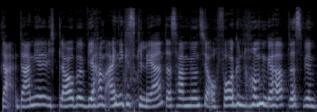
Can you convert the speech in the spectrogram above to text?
Da, Daniel, ich glaube, wir haben einiges gelernt. Das haben wir uns ja auch vorgenommen gehabt, dass wir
